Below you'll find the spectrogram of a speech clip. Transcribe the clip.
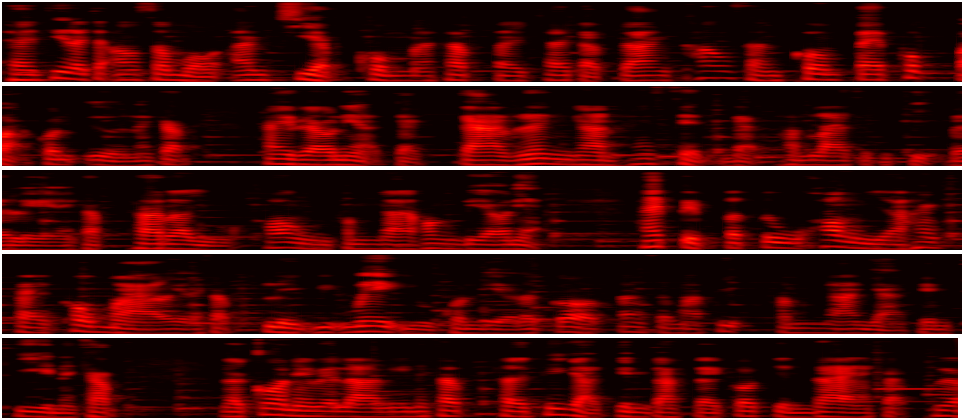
แทนที่เราจะเอาสมองอันเฉียบคมนะครับไปใช้กับการเข้าสังคมไปพบปะคนอื่นนะครับ ให้เราเนี่ยจัดการเรื่องงานให้เสร็จแบบทำลายสถิติไปเลยนะครับ ถ้าเราอยู่ห้องทำงานห้องเดียวเนี่ย ให้ปิดประตูห้องอย่าให้ใครเข้ามาเลยนะครับปลีกวิเวกอยู่คนเดียว แล้วก็ตั้งสมาธิทำงานอย่างเต็มที่นะครับ แล้วก็ในเวลานี้นะครับ ใครที่อยากกินกาแฟก็กินได้นะครับ เพื่อ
